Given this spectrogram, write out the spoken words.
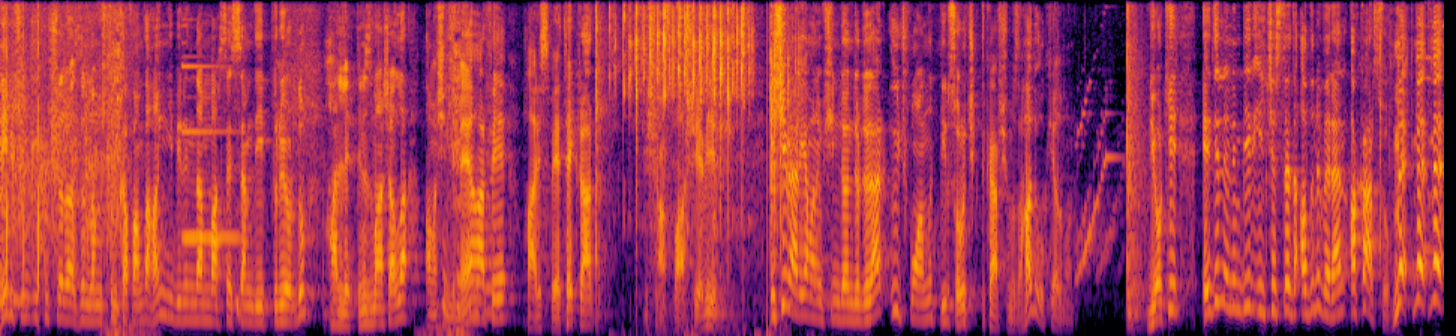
Ne biçim ipuçları hazırlamıştım kafamda hangi birinden bahsetsem deyip duruyordum. Hallettiniz maşallah ama şimdi M harfi Haris Bey'e tekrar bir şans bağışlayabilir. İşi Meryem Hanım için döndürdüler. 3 puanlık bir soru çıktı karşımıza. Hadi okuyalım onu. Diyor ki Edirne'nin bir ilçesine de adını veren akarsu. Me, me, me.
